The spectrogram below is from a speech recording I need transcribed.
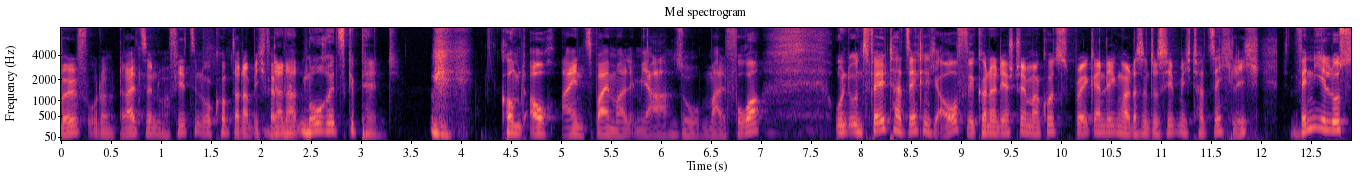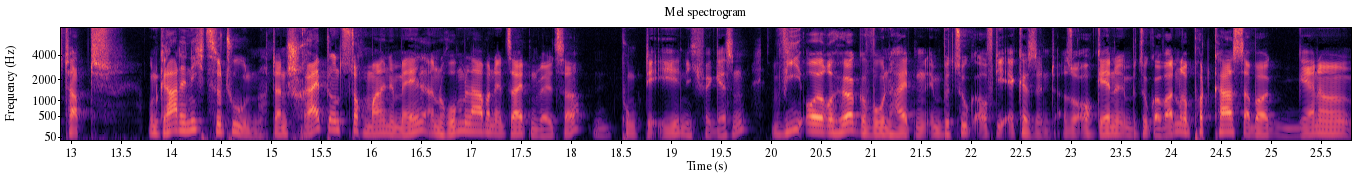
12 oder 13 oder 14 Uhr kommt, dann habe ich verpennt. Dann hat Moritz gepennt. kommt auch ein, zweimal im Jahr so mal vor. Und uns fällt tatsächlich auf, wir können an der Stelle mal kurz Break einlegen, weil das interessiert mich tatsächlich. Wenn ihr Lust habt, und gerade nichts zu tun, dann schreibt uns doch mal eine Mail an rumlabern.seitenwälzer.de, nicht vergessen, wie eure Hörgewohnheiten in Bezug auf die Ecke sind. Also auch gerne in Bezug auf andere Podcasts, aber gerne,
